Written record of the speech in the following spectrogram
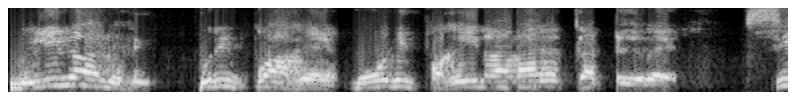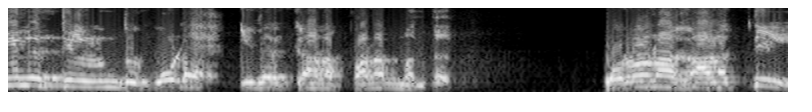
வெளிநாடுகள் குறிப்பாக மோடி பகை நாடாக காட்டுகிற சீனத்திலிருந்து கூட இதற்கான பணம் வந்தது. கொரோனா காலத்தில்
